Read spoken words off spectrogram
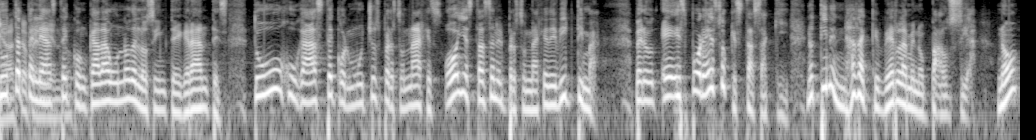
tú te peleaste con cada uno de los integrantes. Tú jugaste con muchos personajes. Hoy estás en el personaje de víctima. Pero es por eso que estás aquí. No tiene nada que ver la menopausia, ¿no?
